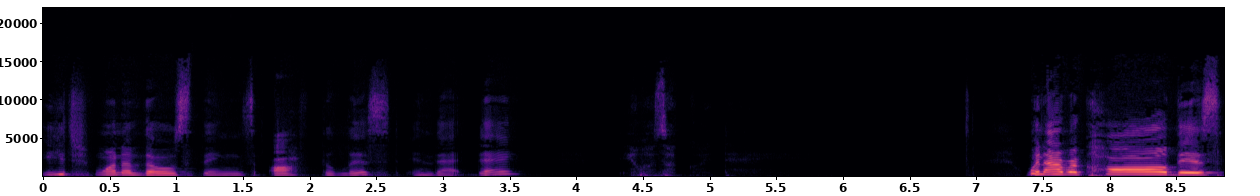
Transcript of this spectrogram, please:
each one of those things off the list in that day, it was a good day. When I recall this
